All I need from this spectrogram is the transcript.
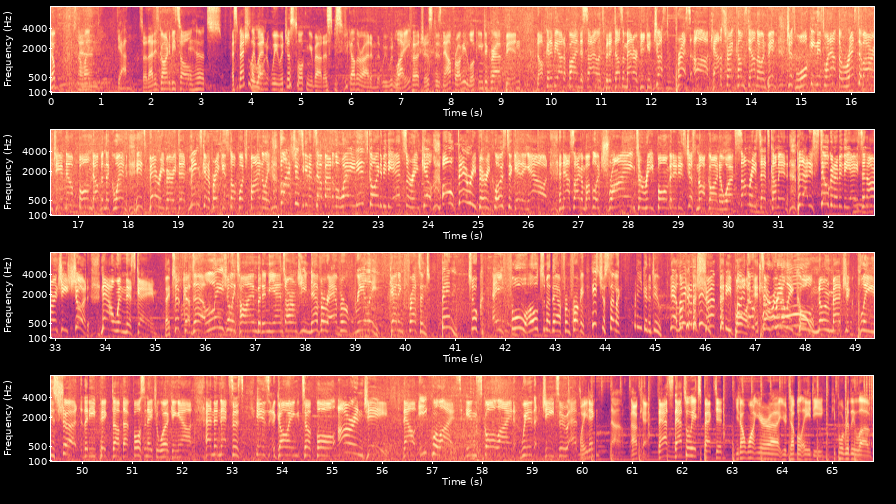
Nope. There's no and way. Yeah, so that is going to be sold. It hurts. Especially when we were just talking about a specific other item that we would Wait. like purchased. Is now Froggy looking to grab Bin. Not going to be able to find the silence, but it doesn't matter if you can just press R. Counter-Strike comes down though, and Bin just walking this one out. The rest of RNG have now formed up, and the Gwen is very, very dead. Ming's going to break his stopwatch finally. Flashes to get himself out of the way. It is going to be the answering kill. Oh, very, very close to getting out. And now Saigon Buffalo trying to reform, but it is just not going to work. Some resets come in, but that is still going to be the ace, and RNG should now win this game. They took uh, their leisurely time, but in the end, RNG never ever really getting threatened. Bin took a full ultimate there from Froggy. He's just there like, what are you going to do? Yeah, look at the do? shirt that he bought. It's a really cool No Magic Please shirt that he picked up, that Force of Nature working out. And the Nexus is going to fall. RNG now equalize in scoreline with G2 as waiting. No. Okay, that's that's what we expected. You don't want your uh, your double AD. People really love,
